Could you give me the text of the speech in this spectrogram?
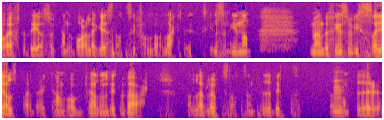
Och efter det så kan du bara lägga i stats ifall du har lagt i skillsen innan. Men det finns vissa hjältar där det kan vara väldigt värt att levla upp statsen tidigt. Mm. att de blir,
